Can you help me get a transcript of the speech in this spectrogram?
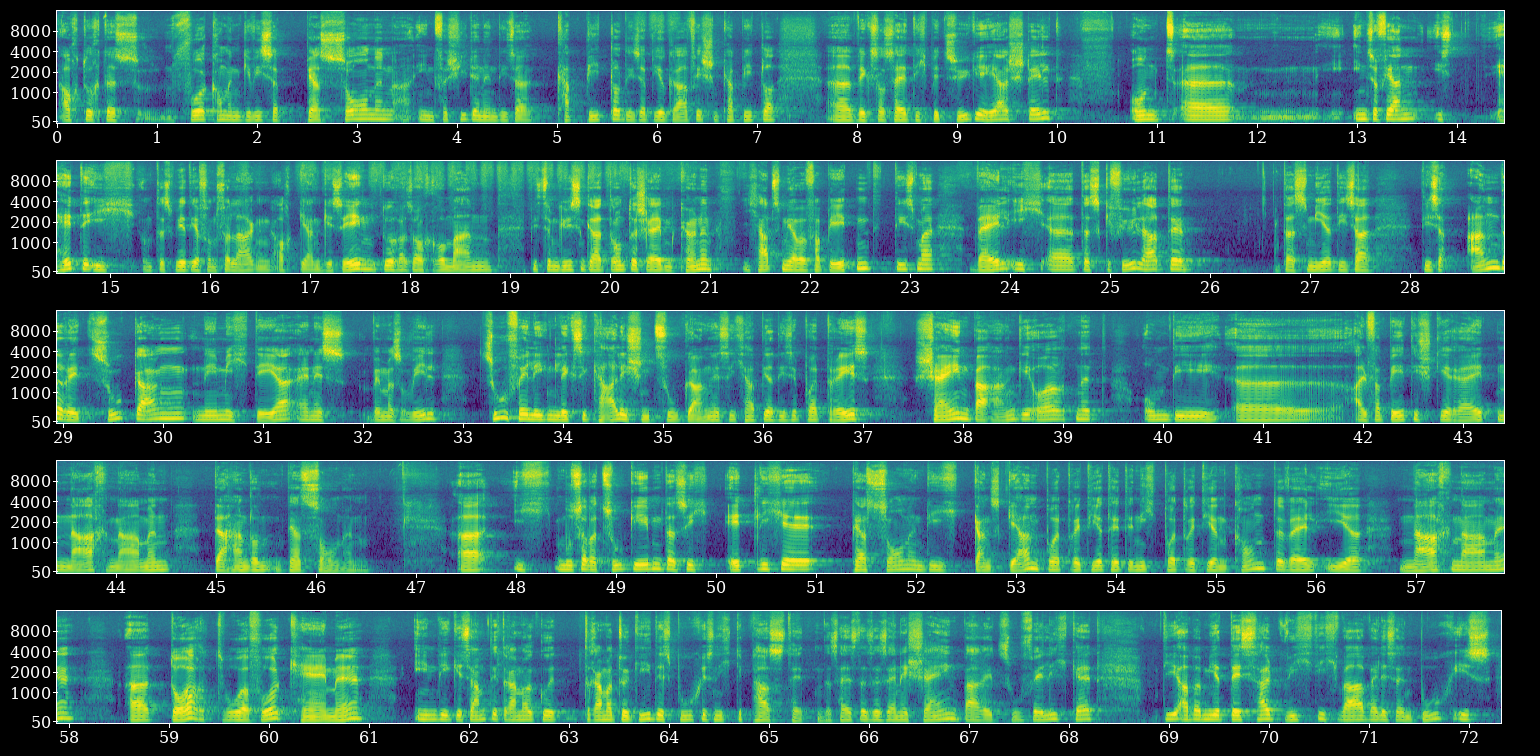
auch durch das Vorkommen gewisser Personen in verschiedenen dieser Kapitel, dieser biografischen Kapitel, äh, wechselseitig Bezüge herstellt und äh, insofern ist, hätte ich, und das wird ja von Verlagen auch gern gesehen, durchaus auch Roman bis zu einem gewissen Grad drunter schreiben können. Ich habe es mir aber verbeten diesmal, weil ich äh, das Gefühl hatte, dass mir dieser, dieser andere Zugang, nämlich der eines, wenn man so will, zufälligen lexikalischen Zuganges, ich habe ja diese Porträts scheinbar angeordnet, um die äh, alphabetisch gereihten Nachnamen der handelnden Personen. Äh, ich muss aber zugeben, dass ich etliche Personen, die ich ganz gern porträtiert hätte, nicht porträtieren konnte, weil ihr Nachname äh, dort, wo er vorkäme, in die gesamte Dramaturgie des Buches nicht gepasst hätten. Das heißt, das ist eine scheinbare Zufälligkeit die aber mir deshalb wichtig war, weil es ein Buch ist,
